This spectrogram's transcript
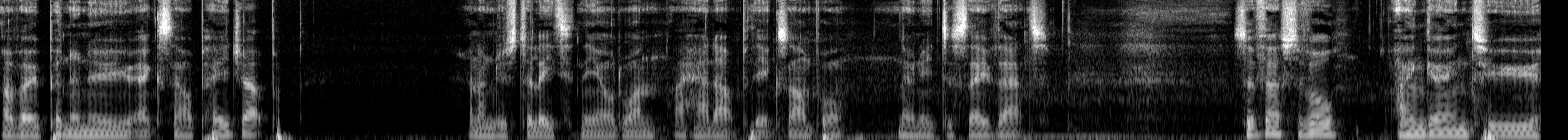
I've opened a new Excel page up and I'm just deleting the old one I had up, the example. No need to save that. So first of all, I'm going to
